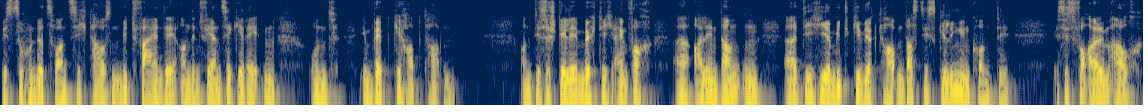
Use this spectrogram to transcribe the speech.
bis zu 120.000 Mitfeiernde an den Fernsehgeräten und im Web gehabt haben. An dieser Stelle möchte ich einfach äh, allen danken, äh, die hier mitgewirkt haben, dass dies gelingen konnte. Es ist vor allem auch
